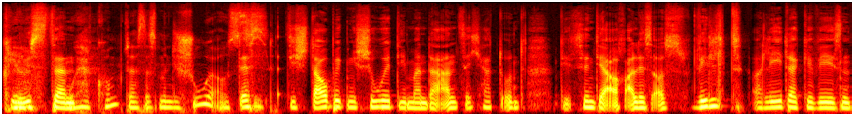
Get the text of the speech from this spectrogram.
Klöstern. Ja, woher kommt das, dass man die Schuhe auszieht? Das, die staubigen Schuhe, die man da an sich hat und die sind ja auch alles aus Wildleder gewesen,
